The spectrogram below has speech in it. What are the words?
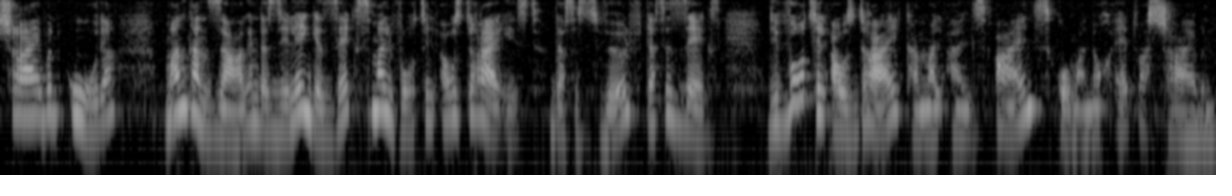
schreiben oder man kann sagen, dass die Länge 6 mal Wurzel aus 3 ist. Das ist 12, das ist 6. Die Wurzel aus 3 kann man als 1, noch etwas schreiben.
